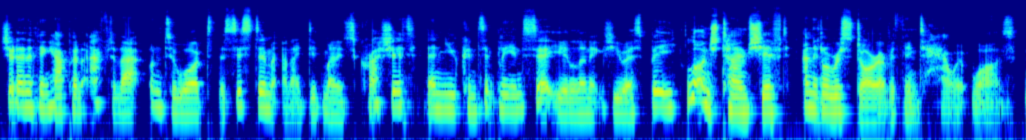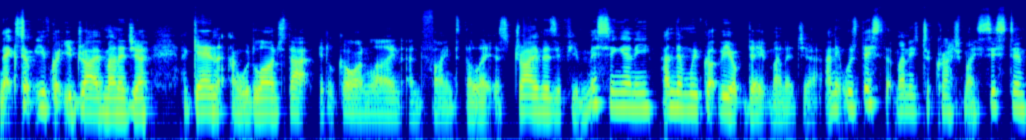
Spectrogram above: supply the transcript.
Should anything happen after that untoward to the system and I did manage to crash it, then you can simply insert your Linux USB, launch Timeshift and it'll restore everything to how it was. Next up you've got your drive manager. Again I would launch that, it'll go online and find the latest drivers if you're missing any. And then we've got the update manager and it was this that managed to crash my system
